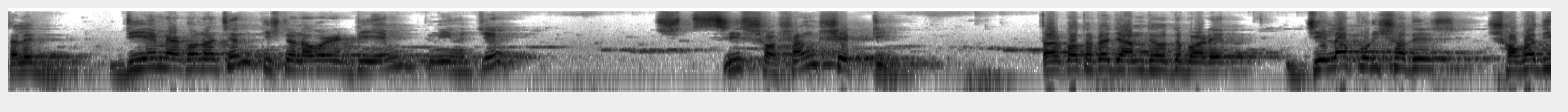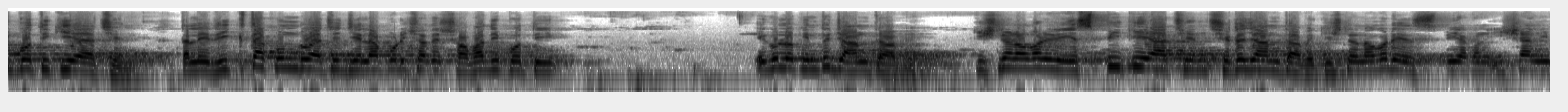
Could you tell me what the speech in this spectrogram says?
তাহলে ডিএম এখন আছেন, কৃষ্ণনগরের ডিএম তিনি হচ্ছে শ্রী শশাঙ্ক শেট্টি। তার কথাটা জানতে হতে পারে, জেলা পরিষদের সভাধিপতি কে আছেন? তাহলে রিক্তা কুণ্ডু আছে, জেলা পরিষদের সভাধিপতি। এগুলো কিন্তু জানতে হবে। কৃষ্ণনগরের এসপি কে আছেন সেটা জানতে হবে। কৃষ্ণনগরের এসপি এখন ঈশানী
